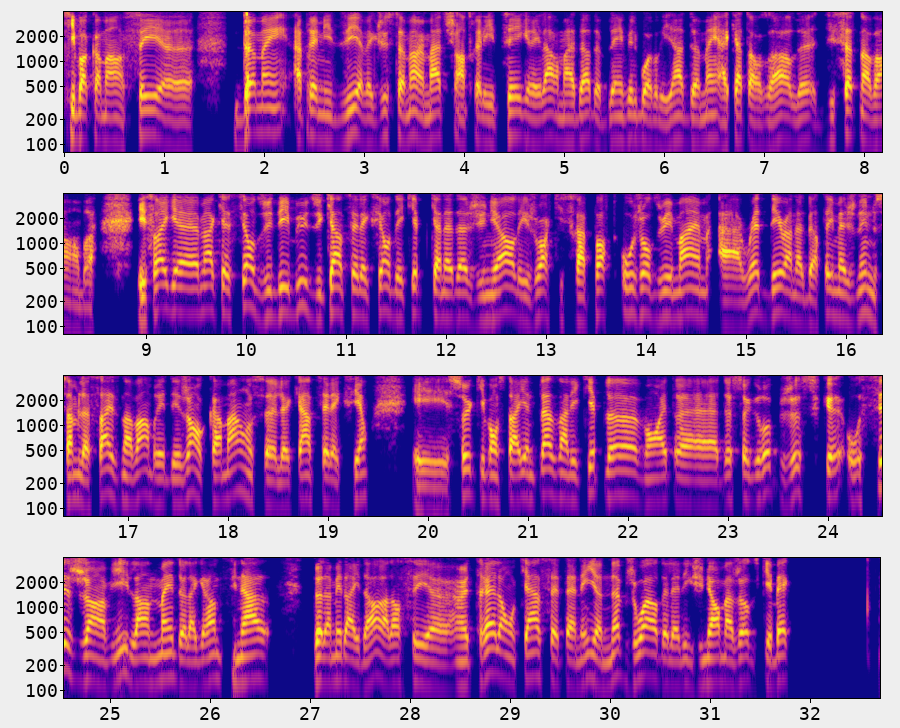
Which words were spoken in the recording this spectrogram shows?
qui va commencer euh, demain après-midi avec justement un match entre les Tigres et l'Armada de Blainville-Boisbriand demain à 14h le 17 novembre. Il sera également question du début du camp de sélection d'équipe Canada Junior, les joueurs qui se rapportent aujourd'hui même à Red Deer en Alberta. Imaginez, nous sommes le 16 novembre et déjà on commence le camp de sélection et ceux qui vont se tailler une place dans l'équipe vont être euh, de ce groupe jusqu'au 6 janvier, lendemain de la grande finale de la médaille d'or. Alors, c'est euh, un très long camp cette année. Il y a neuf joueurs de la Ligue junior majeure du Québec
